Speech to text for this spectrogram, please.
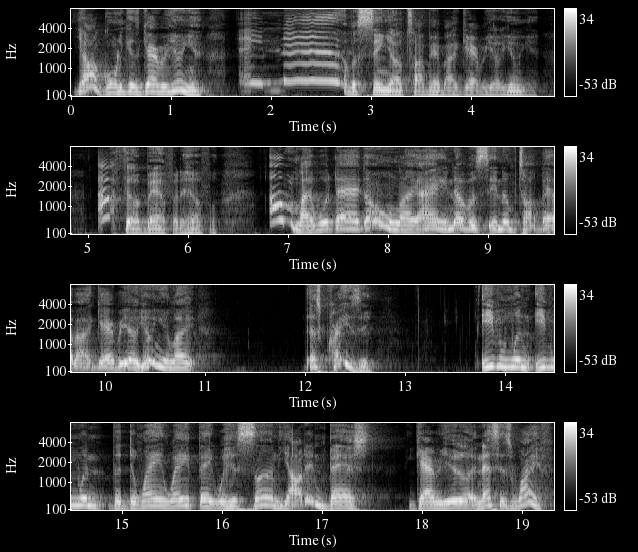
Y'all going against Gabrielle Union. Ain't never seen y'all talk bad about Gabrielle Union. I felt bad for the heifer. I'm like, well, daggone? Like, I ain't never seen them talk bad about Gabrielle Union. Like, that's crazy. Even when even when the Dwyane Wade thing with his son, y'all didn't bash Gabrielle, and that's his wife.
